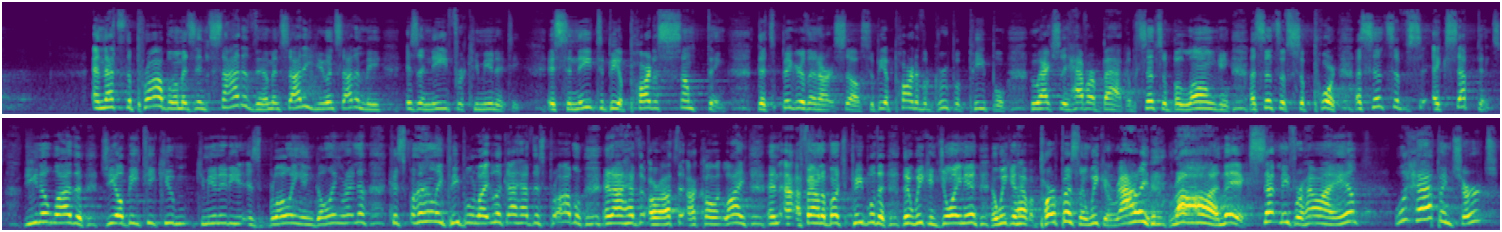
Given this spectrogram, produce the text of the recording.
And that's the problem is inside of them, inside of you, inside of me is a need for community. It's a need to be a part of something that's bigger than ourselves, to be a part of a group of people who actually have our back, a sense of belonging, a sense of support, a sense of acceptance. Do you know why the GLBTQ community is blowing and going right now? Because finally people are like, look, I have this problem, and I have, the, or I, th- I, call it life, and I found a bunch of people that, that we can join in, and we can have a purpose, and we can rally, rah, and they accept me for how I am. What happened, church?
